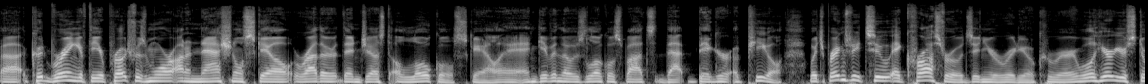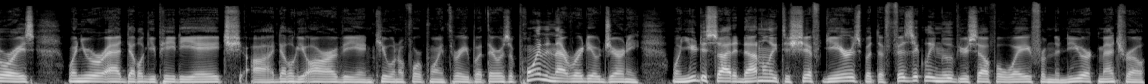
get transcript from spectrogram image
uh, could bring if the approach was more on a national scale rather than just a local scale, and given those local spots that bigger appeal. Which brings me to a crossroads in your radio career. We'll hear your stories when you were at WPDH, uh, WRRV, and Q104.3, but there was a point in that radio journey when you decided not only to shift gears, but to physically move yourself away from the New York Metro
